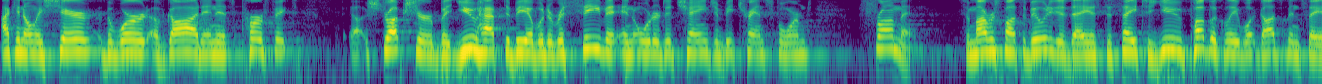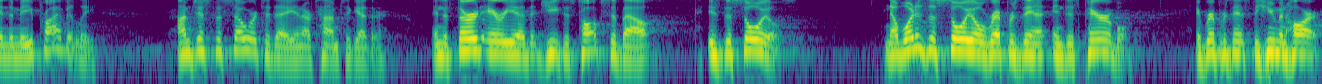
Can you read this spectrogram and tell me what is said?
I can only share the word of God in its perfect uh, structure, but you have to be able to receive it in order to change and be transformed from it. So, my responsibility today is to say to you publicly what God's been saying to me privately. I'm just the sower today in our time together. And the third area that Jesus talks about is the soils. Now, what does the soil represent in this parable? It represents the human heart.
